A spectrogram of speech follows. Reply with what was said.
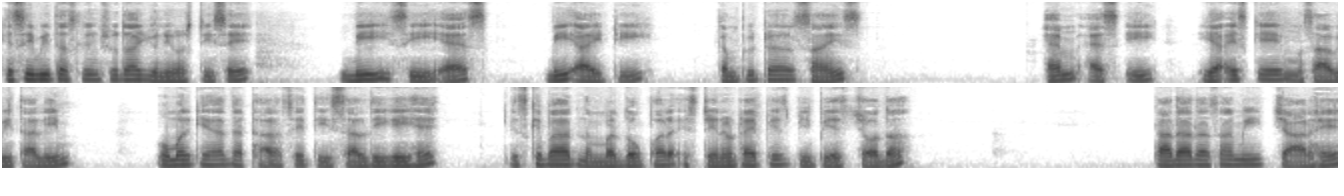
किसी भी तस्लीम शुदा यूनिवर्सिटी से B C S B I T computer science M S E या इसके मसावी तालीम, उम्र के हद 18 से 30 साल दी गई है। इसके बाद नंबर दो पर स्टेनोटाइपिस बी पी एस चौदह। तादाद आसामी चार है।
